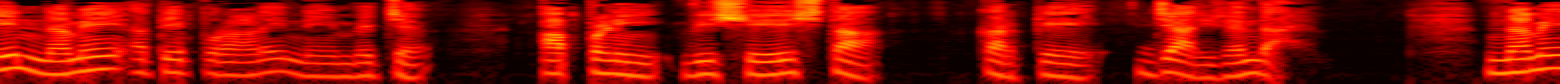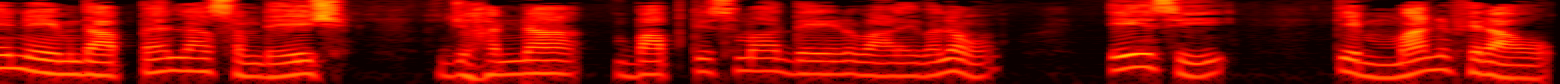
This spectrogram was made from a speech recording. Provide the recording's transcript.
ਇਹ ਨਵੇਂ ਅਤੇ ਪੁਰਾਣੇ ਨੇਮ ਵਿੱਚ ਆਪਣੀ ਵਿਸ਼ੇਸ਼ਤਾ ਕਰਕੇ ਜਾਰੀ ਰਹਿੰਦਾ ਹੈ। ਨਵੇਂ ਨੇਮ ਦਾ ਪਹਿਲਾ ਸੰਦੇਸ਼ ਯੋਹੰਨਾ ਬਪਤਿਸਮਾ ਦੇਣ ਵਾਲੇ ਵੱਲੋਂ ਇਹ ਸੀ ਕਿ ਮਨ ਫਿਰਾਓ,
